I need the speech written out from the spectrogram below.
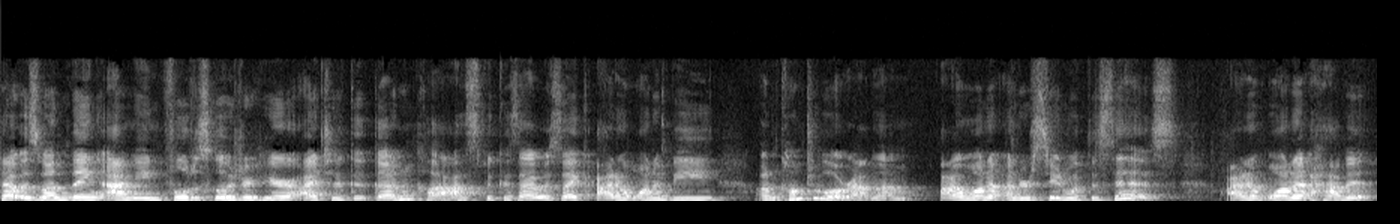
That was one thing. I mean, full disclosure here, I took a gun class because I was like, I don't want to be uncomfortable around them. I want to understand what this is. I don't want to have it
